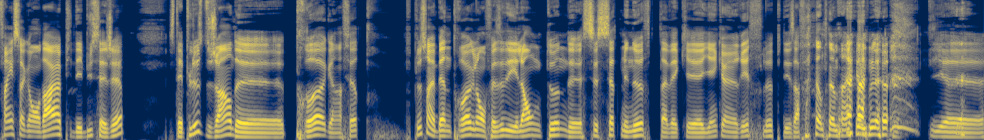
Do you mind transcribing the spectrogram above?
fin secondaire puis début cégep. C'était plus du genre de prog, en fait. Plus un band prog, là. On faisait des longues tunes de 6-7 minutes avec euh, rien qu'un riff, là, puis des affaires de même, là. Puis euh,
